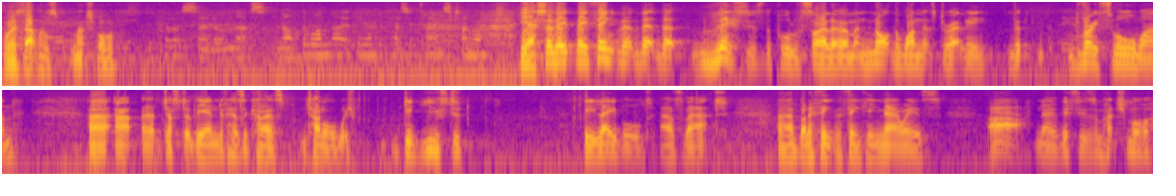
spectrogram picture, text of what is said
Whereas that one's much more. That's not the one at the end of Hezekiah's tunnel. Yeah, so they, they think that, that, that this is the pool of Siloam and not the one that's directly the, very small one uh, uh, just at the end of Hezekiah's tunnel, which did used to be labelled as that. Uh, but I think the thinking now is, ah, no, this is much more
